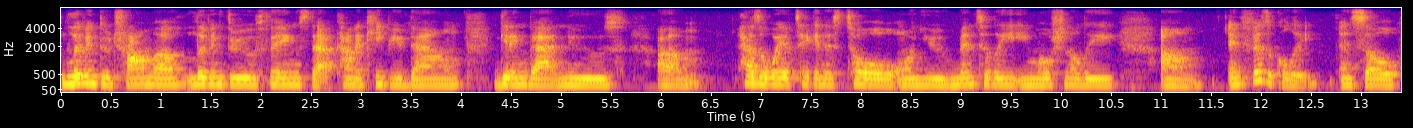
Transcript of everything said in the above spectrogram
living through trauma, living through things that kind of keep you down, getting bad news. Um, has a way of taking its toll on you mentally, emotionally, um, and physically. And so,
